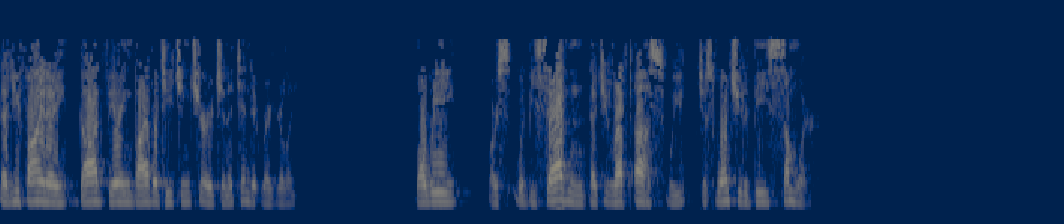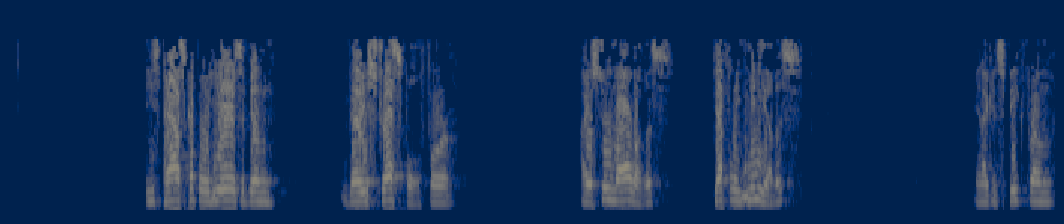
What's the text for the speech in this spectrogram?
that you find a God fearing, Bible teaching church and attend it regularly. While we or would be saddened that you left us, we just want you to be somewhere. These past couple of years have been very stressful for, I assume, all of us, definitely many of us. And I can speak from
